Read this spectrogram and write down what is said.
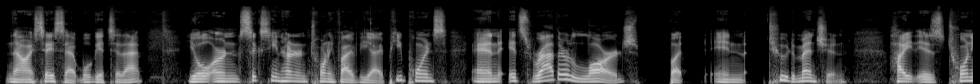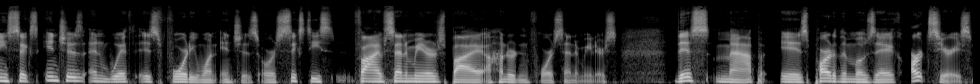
Now, I say set, we'll get to that. You'll earn 1,625 VIP points, and it's rather large, but in two dimension. Height is 26 inches and width is 41 inches, or 65 centimeters by 104 centimeters. This map is part of the Mosaic Art Series.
